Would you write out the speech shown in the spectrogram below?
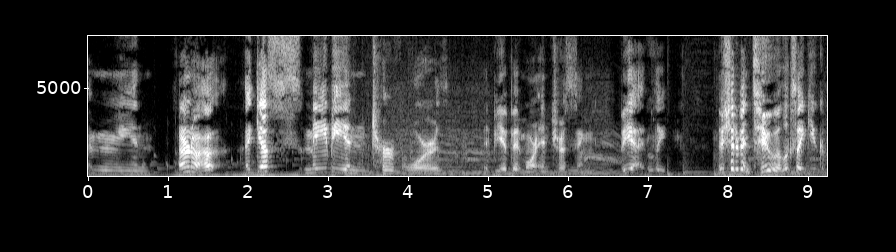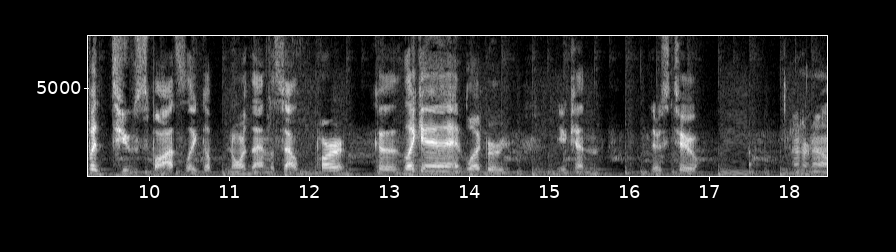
I mean, I don't know. I, I, guess maybe in Turf Wars it'd be a bit more interesting. But yeah, like, there should have been two. It looks like you could put two spots, like up north and the south part. Cause like in, in Blackberry, you can. There's two. I don't know.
